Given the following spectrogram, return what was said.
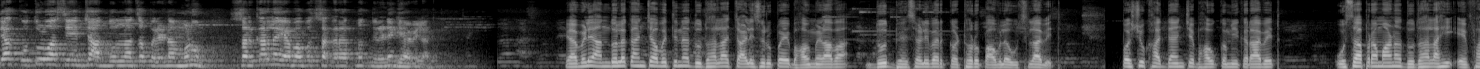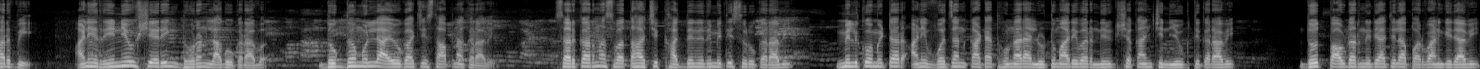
त्या कोतुळवासियांच्या आंदोलनाचा परिणाम म्हणून सरकारला याबाबत सकारात्मक निर्णय घ्यावे लागले यावेळी आंदोलकांच्या वतीनं दुधाला चाळीस रुपये भाव मिळावा दूध भेसळीवर कठोर पावलं उचलावीत. पशुखाद्यांचे भाव कमी करावेत उसाप्रमाणे दुधालाही एफ आर पी आणि रिन्यू शेअरिंग धोरण लागू करावं. दुग्धमूल्य आयोगाची स्थापना करावी. सरकारनं स्वतःची खाद्यनिर्मिती सुरू करावी. मिल्कोमीटर आणि वजन काट्यात होणाऱ्या लुटमारीवर निरीक्षकांची नियुक्ती करावी. दूध पावडर निर्यातीला परवानगी द्यावी.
